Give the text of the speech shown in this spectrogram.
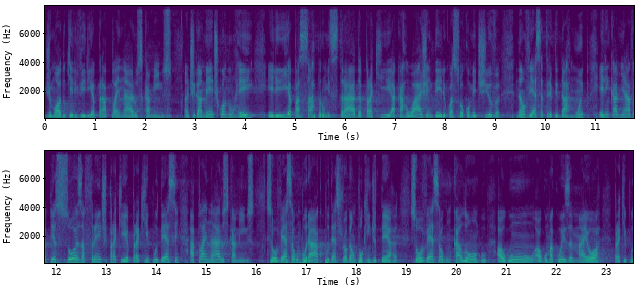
de modo que ele viria para aplainar os caminhos. Antigamente, quando um rei ele ia passar por uma estrada para que a carruagem dele com a sua comitiva não viesse a trepidar muito, ele encaminhava pessoas à frente para quê? Para que pudessem aplainar os caminhos. Se houvesse algum buraco, pudesse jogar um pouquinho de terra. Se houvesse algum calombo, algum, alguma coisa maior, para que pudesse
